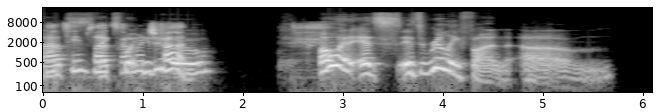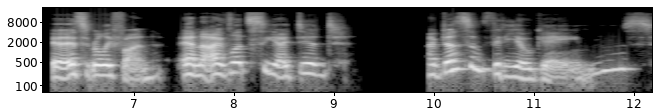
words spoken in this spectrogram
That that's seems like that's so much you fun. do. Oh, it, it's it's really fun. Um, it's really fun, and I've let's see, I did, I've done some video games.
